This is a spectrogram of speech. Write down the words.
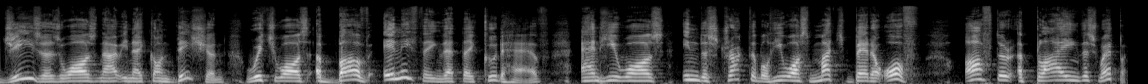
Jesus was now in a condition which was above anything that they could have, and he was indestructible. He was much better off after applying this weapon.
